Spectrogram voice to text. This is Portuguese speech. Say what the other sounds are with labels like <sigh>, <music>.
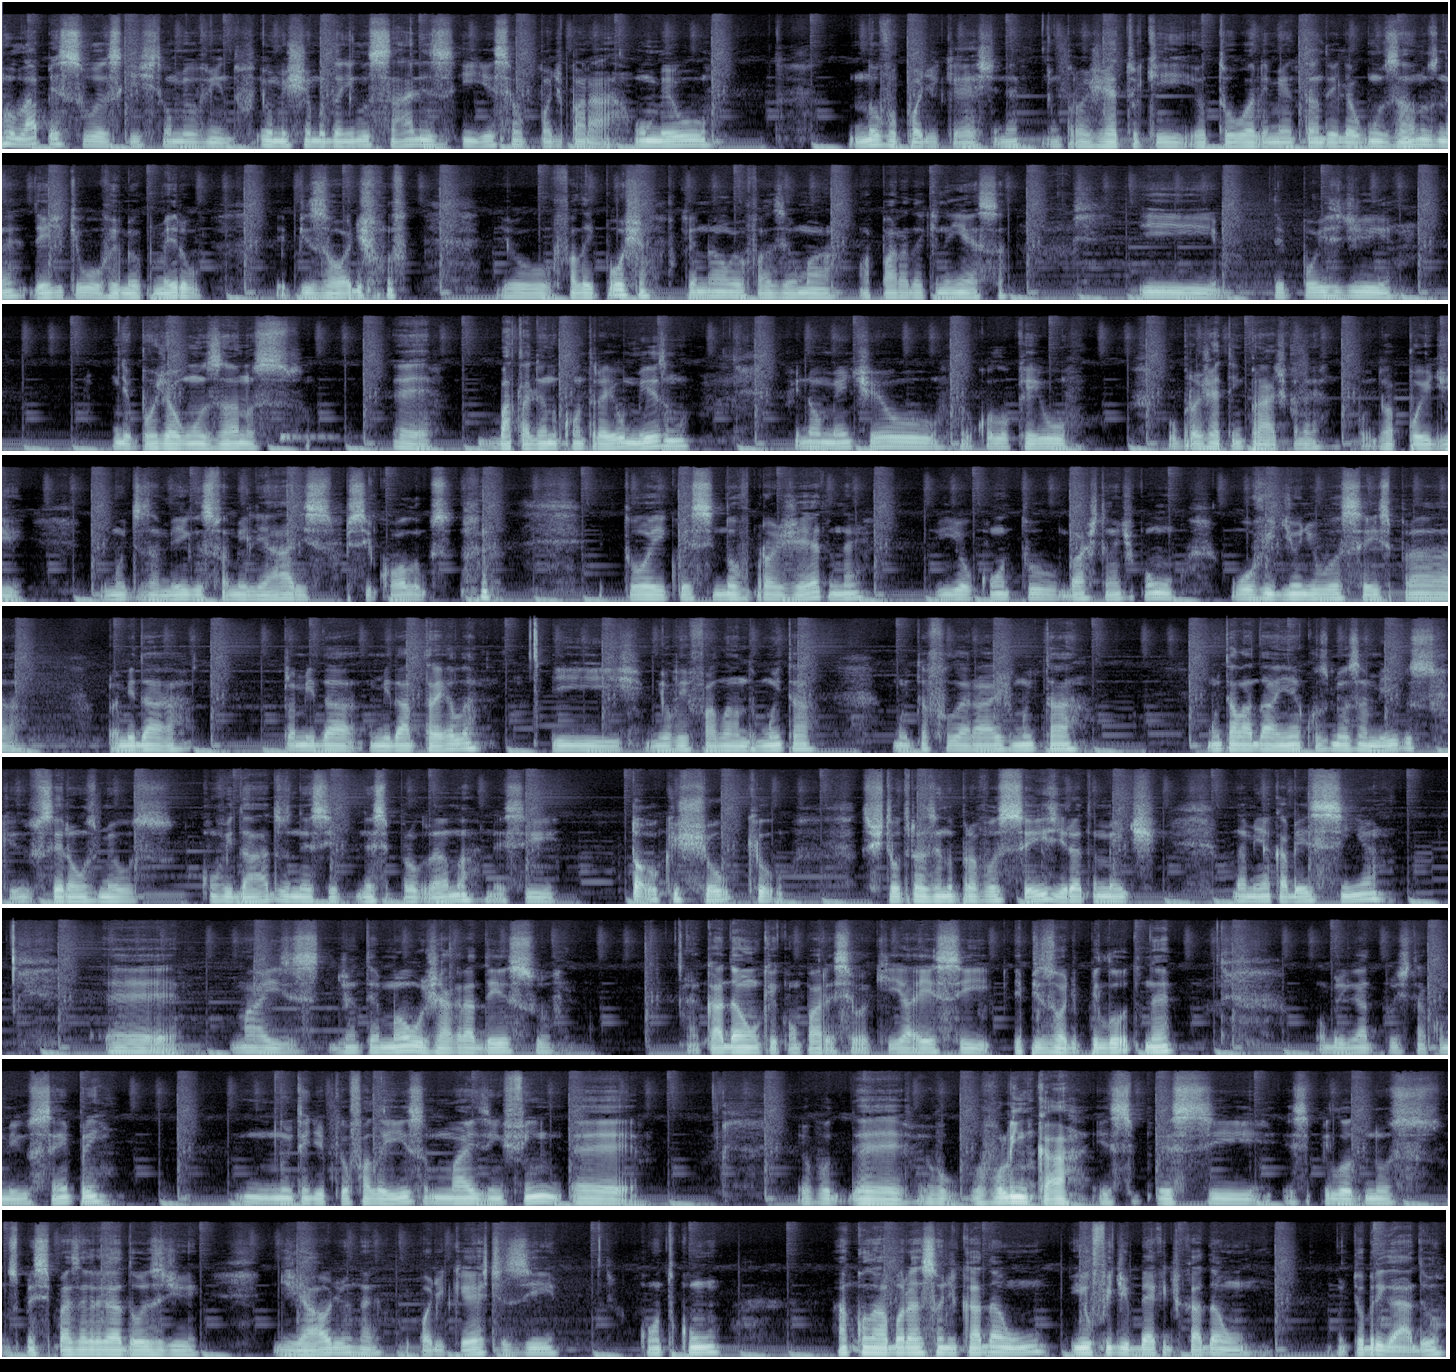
Olá, pessoas que estão me ouvindo. Eu me chamo Danilo Sales e esse é o Pode Parar, o meu novo podcast, né? Um projeto que eu estou alimentando ele há alguns anos, né? Desde que eu ouvi meu primeiro episódio, <laughs> eu falei, poxa, por que não eu fazer uma, uma parada que nem essa? E depois de depois de alguns anos é, batalhando contra eu mesmo, finalmente eu, eu coloquei o, o projeto em prática, né? Do apoio de, muitos amigos, familiares, psicólogos. <laughs> Estou aí com esse novo projeto, né? E eu conto bastante com o ouvidinho de vocês para me dar para me dar me dar trela e me ouvir falando muita muita fuleiragem, muita muita ladainha com os meus amigos, que serão os meus convidados nesse nesse programa, nesse talk show que eu estou trazendo para vocês diretamente da minha cabecinha. É, mas de antemão já agradeço a cada um que compareceu aqui a esse episódio piloto, né? Obrigado por estar comigo sempre. Não entendi porque eu falei isso, mas enfim, é, eu, vou, é, eu, vou, eu, vou, linkar esse, esse, esse piloto nos, nos principais agregadores de, de áudio, né? De podcasts e conto com a colaboração de cada um e o feedback de cada um. Muito obrigado.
